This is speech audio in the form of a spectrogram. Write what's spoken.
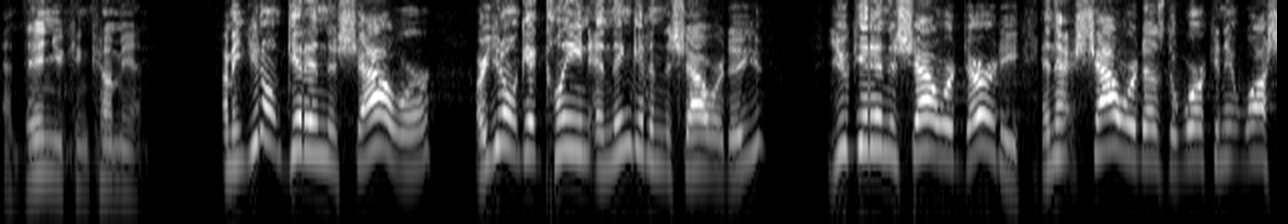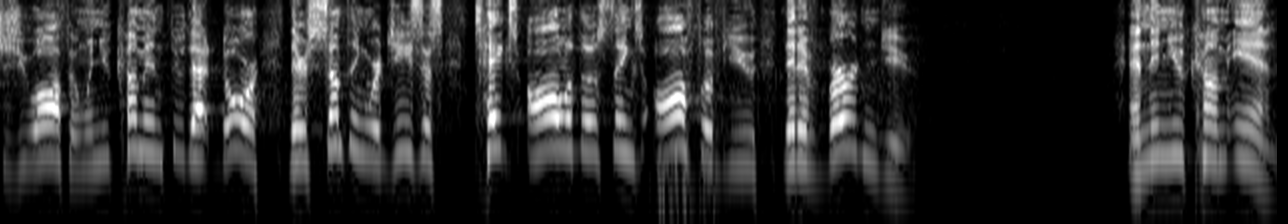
and then you can come in. I mean, you don't get in the shower or you don't get clean and then get in the shower, do you? You get in the shower dirty, and that shower does the work and it washes you off. And when you come in through that door, there's something where Jesus takes all of those things off of you that have burdened you. And then you come in.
